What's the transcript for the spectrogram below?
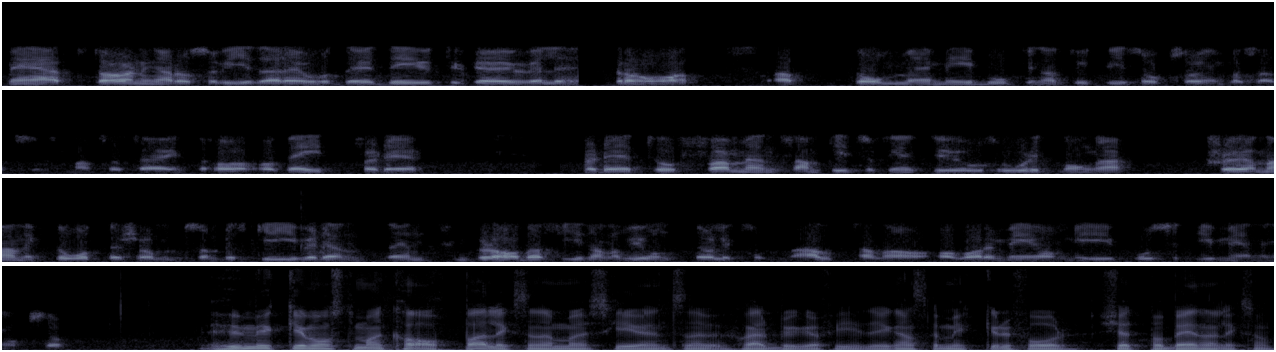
med ätstörningar och så vidare. Och det, det ju, tycker jag är väldigt bra att, att de är med i boken naturligtvis också, så att man så att säga inte har, har väjt för det, för det tuffa. Men samtidigt så finns det ju otroligt många sköna anekdoter som, som beskriver den, den glada sidan av Jonte och liksom allt han har, har varit med om i positiv mening också. Hur mycket måste man kapa liksom när man skriver en sån här självbiografi? Det är ganska mycket du får kött på benen liksom.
